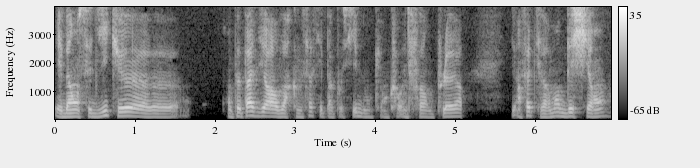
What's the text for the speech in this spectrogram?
et eh ben on se dit que euh, on peut pas se dire au revoir comme ça, c'est pas possible. Donc encore une fois, on pleure. En fait, c'est vraiment déchirant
